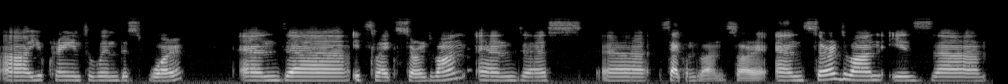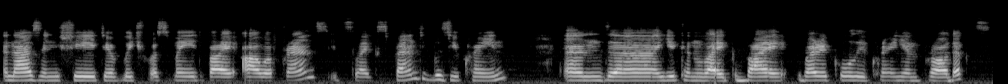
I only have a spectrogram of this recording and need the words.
uh, Ukraine to win this war and uh, it's like third one and uh, uh, second one sorry. And third one is uh, another initiative which was made by our friends. It's like spend with ukraine. And uh, you can like buy very cool ukrainian products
